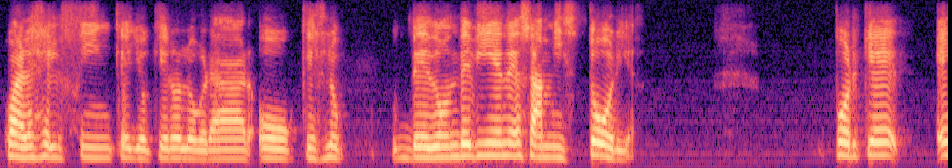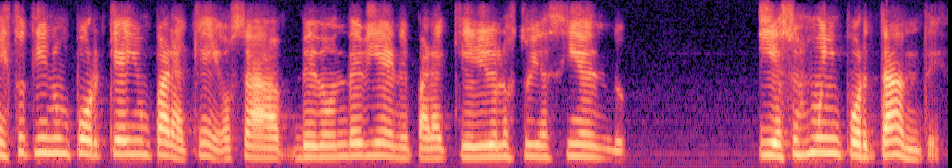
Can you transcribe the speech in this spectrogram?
cuál es el fin que yo quiero lograr o qué es lo, de dónde viene, o sea, mi historia. Porque esto tiene un porqué y un para qué, o sea, de dónde viene, para qué yo lo estoy haciendo. Y eso es muy importante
